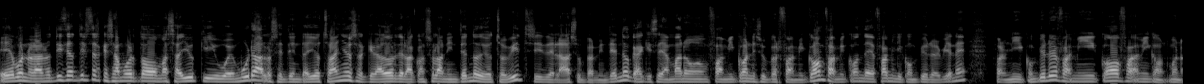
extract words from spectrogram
¿eh? Bueno, la noticia triste es que se ha muerto Masayuki Uemura a los 78 años, el creador de la consola Nintendo de 8 bits y de la Super Nintendo, que aquí se llamaron Famicom y Super Famicom. Famicom de Family Computer viene, Family Computer, Famicom, Famicom. Bueno,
